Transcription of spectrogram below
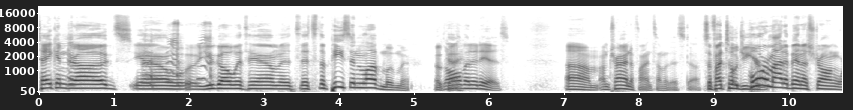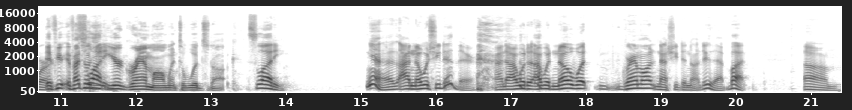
Taking drugs, you know, you go with him. It's it's the peace and love movement. It's Okay. all that it is. Um, I'm trying to find some of this stuff. so if I told you, Whore might have been a strong word. if you if I told Slutty. you your grandma went to Woodstock, slutty. Yeah, I know what she did there, and I would I would know what grandma. Now she did not do that, but, um,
